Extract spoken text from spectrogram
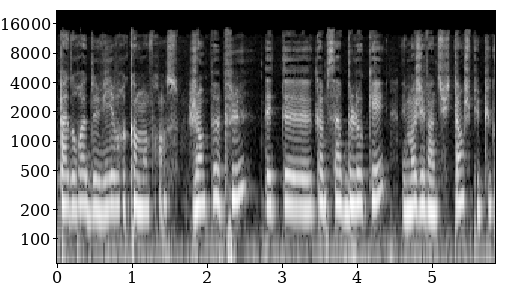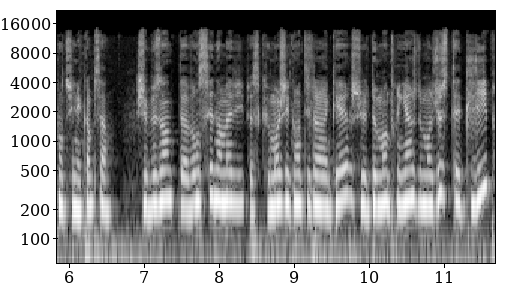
pas droit de vivre comme en France. J'en peux plus d'être comme ça bloqué. Et moi, j'ai 28 ans, je peux plus continuer comme ça j'ai besoin d'avancer dans ma vie parce que moi j'ai grandi dans la guerre, je demande rien, je demande juste d'être libre.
